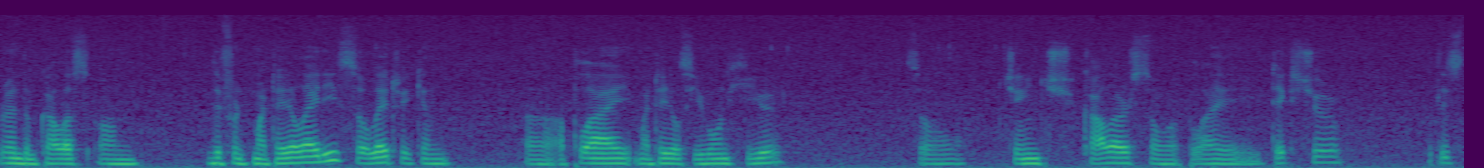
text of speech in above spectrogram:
random colors on different material IDs so later you can apply materials you want here. So change colors or apply texture. At least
